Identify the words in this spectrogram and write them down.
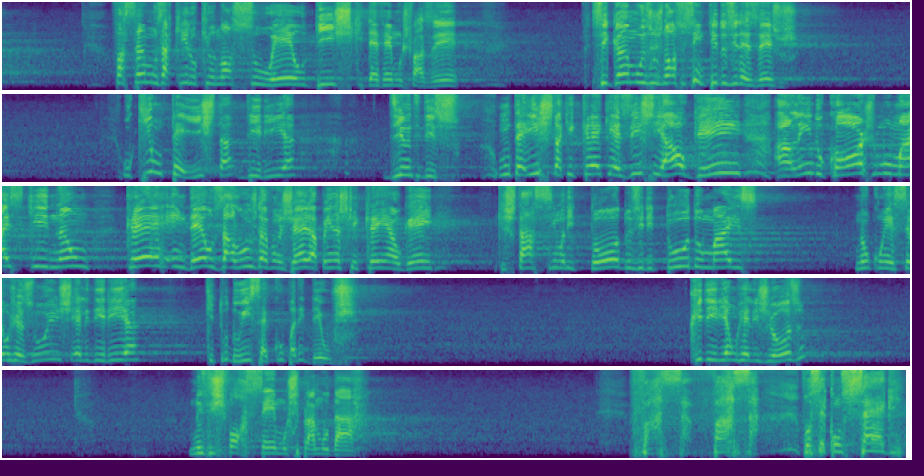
Façamos aquilo que o nosso eu diz que devemos fazer. Sigamos os nossos sentidos e desejos. O que um teísta diria diante disso? Um teísta que crê que existe alguém além do cosmo, mas que não crê em Deus à luz do Evangelho, apenas que crê em alguém que está acima de todos e de tudo, mas não conheceu Jesus, ele diria que tudo isso é culpa de Deus. O que diria um religioso? Nos esforcemos para mudar. Faça, faça, você consegue.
